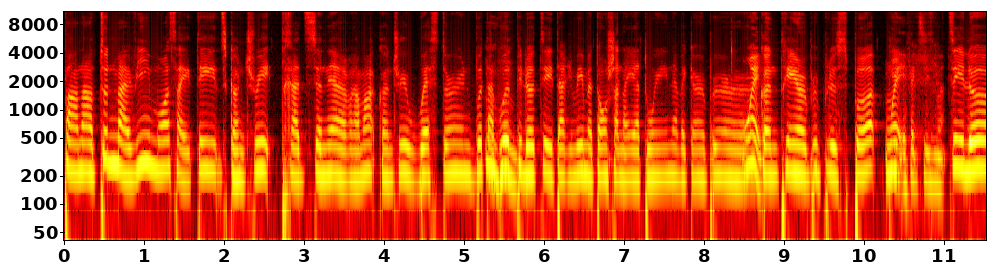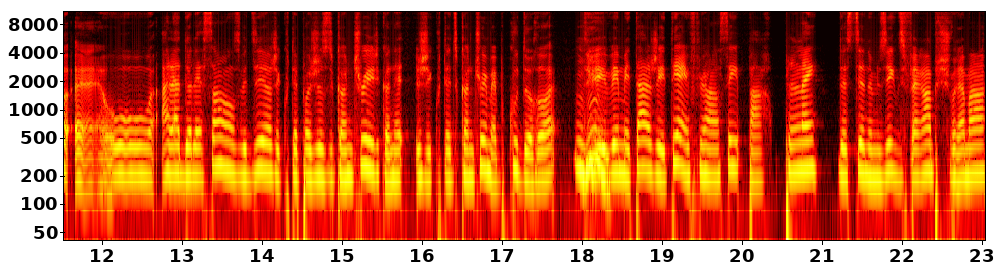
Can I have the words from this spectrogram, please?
pendant toute ma vie, moi, ça a été du country traditionnel, vraiment country western, bout à Mhm. bout. Puis là, tu est arrivé, mettons, Shania Twain avec un peu un country un peu plus pop. Oui, effectivement. Tu sais, là, euh, au- à l'adolescence, je veux dire, j'écoutais pas juste du country, j'écoutais du country, mais beaucoup de rock, du Mhm. heavy metal. J'ai été influencée par plein de styles de musique différents, puis je suis vraiment...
